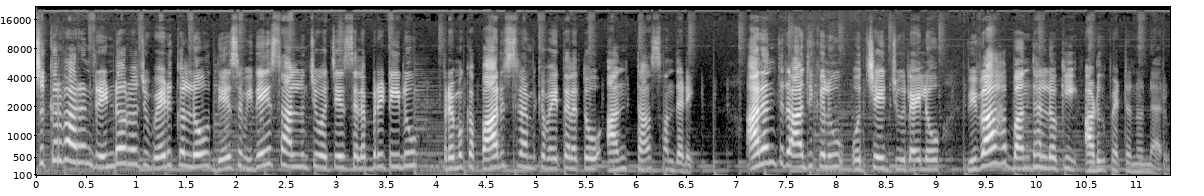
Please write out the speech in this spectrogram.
శుక్రవారం రెండో రోజు వేడుకల్లో దేశ విదేశాల నుంచి వచ్చే సెలబ్రిటీలు ప్రముఖ పారిశ్రామికవేత్తలతో అంతా సందడి. అనంత్ రాధికలు వచ్చే జూలైలో వివాహ బంధంలోకి అడుగుపెట్టనున్నారు.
